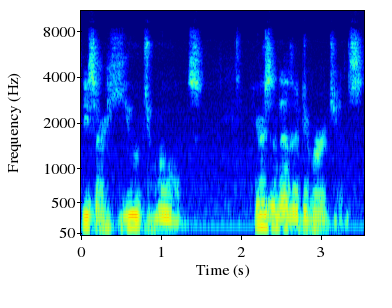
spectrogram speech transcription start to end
These are huge moves. Here's another divergence.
